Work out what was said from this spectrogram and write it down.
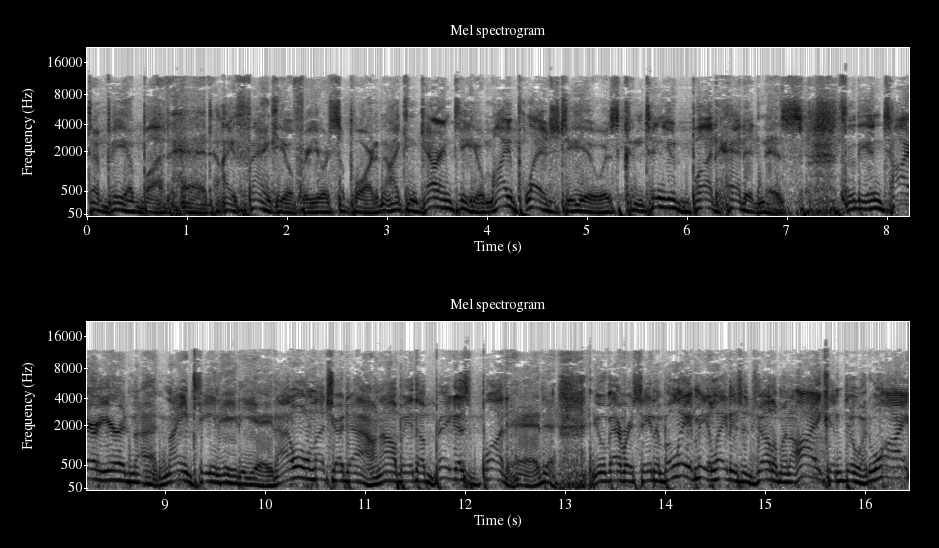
to be a butthead. I thank you for your support, and I can guarantee you my pledge to you is continued buttheadedness through the entire year of 1988. Uh, I won't let you down. I'll be the biggest butthead you've ever seen, and believe me, ladies and gentlemen, I can do it. Why?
